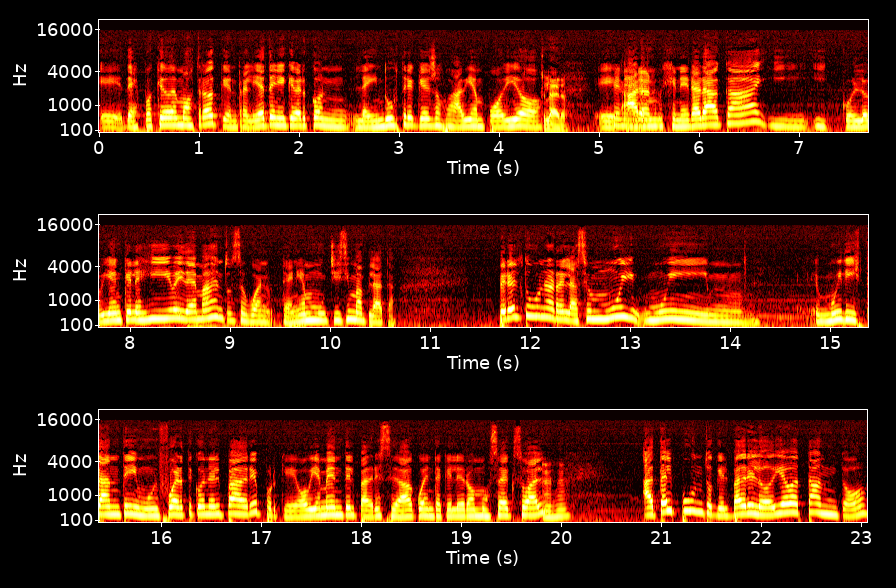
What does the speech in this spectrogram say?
eh, después quedó demostrado que en realidad tenía que ver con la industria que ellos habían podido Claro. eh, Generar. acá y, y con lo bien que les iba y demás, entonces bueno, tenían muchísima plata. Pero él tuvo una relación muy, muy, mm, eh, muy distante y muy fuerte con el padre, porque obviamente el padre se daba cuenta que él era homosexual. A tal punto que el padre lo odiaba tanto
